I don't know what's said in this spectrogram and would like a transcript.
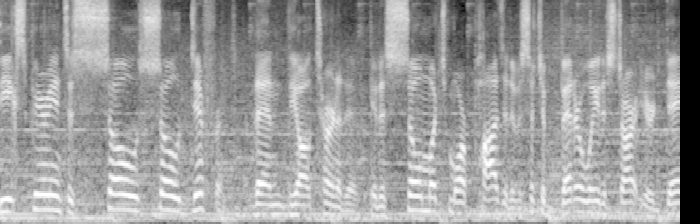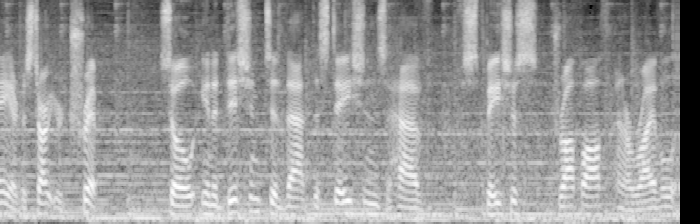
The experience is so, so different than the alternative. It is so much more positive. It's such a better way to start your day or to start your trip. So in addition to that, the stations have spacious drop-off and arrival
